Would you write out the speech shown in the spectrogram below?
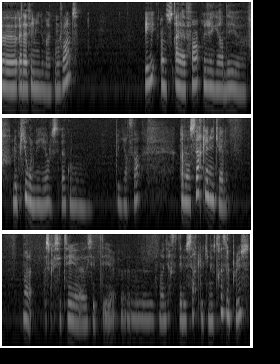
euh, à la famille de ma conjointe. Et à la fin, j'ai gardé le pire ou le meilleur, je sais pas comment on peut dire ça, à mon cercle amical. Voilà, parce que c'était, on dire, c'était le cercle qui me stressait le plus,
